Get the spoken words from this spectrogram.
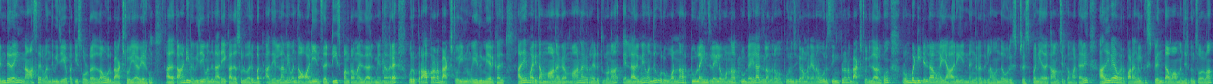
ரெண்டு லைன் நாசர் வந்து விஜயை பற்றி சொல்கிறது தான் ஒரு பேக் ஸ்டோரியாகவே இருக்கும். அதை தாண்டி விஜய் வந்து நிறைய கதை சொல்லுவார். பட் அது எல்லாமே வந்து ஆடியன்ஸை டீஸ் பண்ணுற மாதிரி தான் இருக்குமே தவிர ஒரு ப்ராப்பரான பேக் ஸ்டோரின்னு எதுவுமே இருக்காது. அதே மாதிரி தான் மாநகரம். மாநகரம் எடுத்துக்கிட்டோன்னா எல்லாருமே வந்து ஒரு ஒன் ஆர் டூ லைன்ஸில் இல்லை ஒன் ஆர் டூ டைலாக்ஸில் வந்து நம்ம புரிஞ்சுக்கிற மாதிரியான ஒரு சிம்பிளான பேக் ஸ்டோரி தான் இருக்கும். ரொம்ப டீட்டெயில்டாக அவங்க யார் என்னங்கிறதுக்கெலாம் வந்து ஒரு ஸ்ட்ரெஸ் பண்ணி அதை காமிச்சிருக்க மாட்டார். அதுவே அவர் படங்களுக்கு ஸ்ட்ரென்த்தாகவும் அமைஞ்சிருக்குன்னு சொல்லலாம்.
